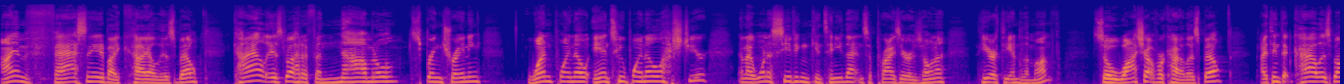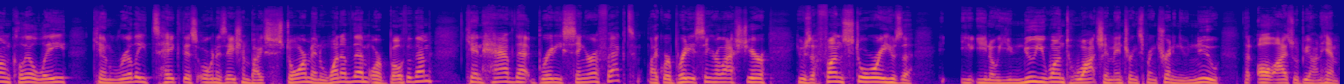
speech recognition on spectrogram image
I am fascinated by Kyle Isbel. Kyle Isbel had a phenomenal spring training. 1.0 and 2.0 last year, and I want to see if he can continue that and surprise Arizona here at the end of the month. So watch out for Kyle Isbel. I think that Kyle Isbel and Khalil Lee can really take this organization by storm, and one of them or both of them can have that Brady Singer effect. Like where Brady Singer last year, he was a fun story. He was a, you, you, know, you knew you wanted to watch him entering spring training. You knew that all eyes would be on him.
